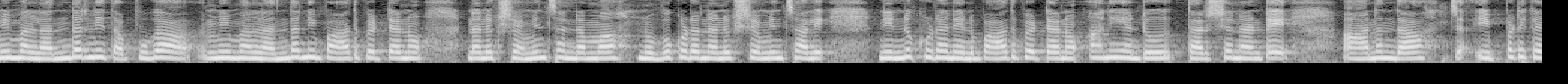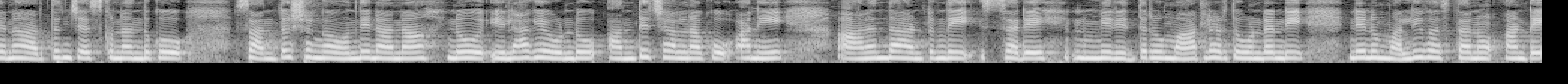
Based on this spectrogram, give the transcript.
మిమ్మల్ని అందరినీ తప్పుగా మిమ్మల్ని అందరినీ బాధ పెట్టాను. నన్ను క్షమించండి అమ్మా నువ్వు కూడా నన్ను క్షమించాలి. నిన్ను కూడా నేను బాధ పెట్టాను అని అంటూ దర్శన్ అంటే ఆనంద ఇప్పటికైనా అర్థం చేసుకున్నందుకు సంతోషంగా ఉంది నాన్న నువ్వు ఇలాగే ఉండు అంతే చాలు నాకు అని ఆనంద అంటుంది. సరే మీరిద్దరూ మాట్లాడుతూ ఉండండి నేను మళ్ళీ వస్తాను అంటే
